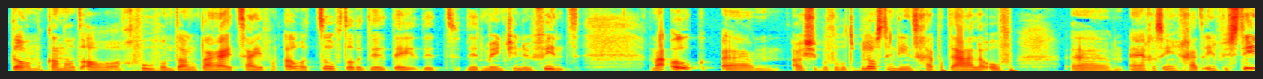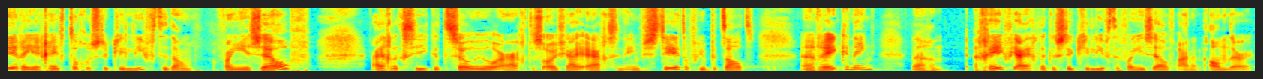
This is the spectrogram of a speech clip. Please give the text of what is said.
dan kan dat al een gevoel van dankbaarheid zijn. Van oh wat tof dat ik dit, dit, dit, muntje nu vind. Maar ook um, als je bijvoorbeeld de Belastingdienst gaat betalen of um, ergens in gaat investeren, je geeft toch een stukje liefde dan van jezelf. Eigenlijk zie ik het zo heel erg. Dus als jij ergens in investeert of je betaalt een rekening, dan geef je eigenlijk een stukje liefde van jezelf aan een ander.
